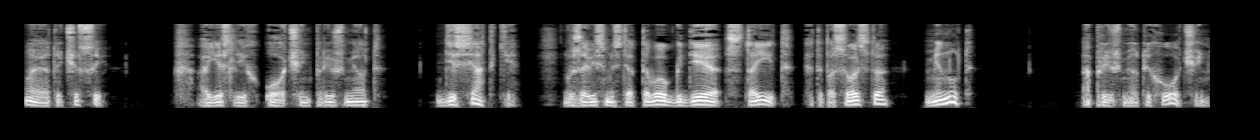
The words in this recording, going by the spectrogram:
Но это часы. А если их очень прижмет? Десятки в зависимости от того, где стоит это посольство, минут. А прижмет их очень.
